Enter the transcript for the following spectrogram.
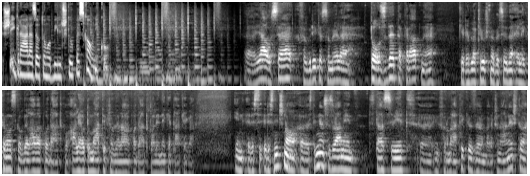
še igrala z avtomobilčki v peskovniku. Ja, vse fabrike so imele to zdaj takrat, ne kjer je bila ključna beseda elektronska obdelava podatkov ali avtomatična obdelava podatkov ali nekaj takega. In res, resnično uh, strinjam se z vami, ta svet uh, informatike oziroma računalništva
